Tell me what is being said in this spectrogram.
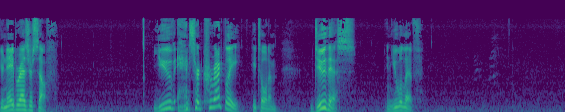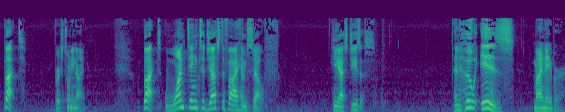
your neighbor as yourself. You've answered correctly, he told him. Do this, and you will live. But, verse 29, but wanting to justify himself, he asked Jesus, And who is my neighbor?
